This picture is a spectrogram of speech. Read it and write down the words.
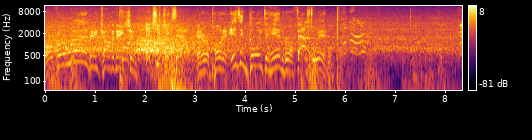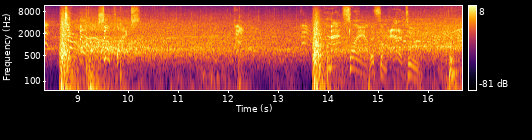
Going for the win. Pin combination. And she kicks out. And her opponent isn't going to hand her a fast win. German suplex. Mat slam with some attitude.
